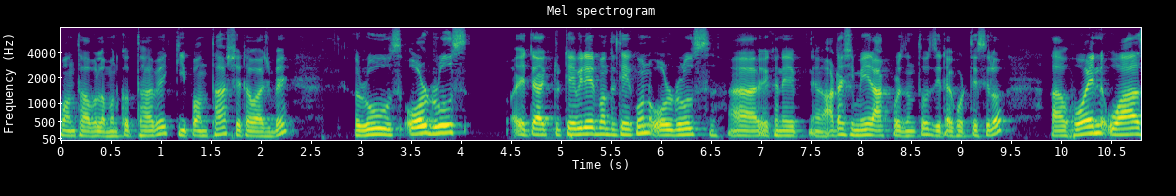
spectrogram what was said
পন্থা অবলম্বন করতে হবে। কি পন্থা? সেটাও আসবে। রুলস ওল্ড রুলস এটা একটু টেবিলের মধ্যে দেখুন। ওল্ড রুলস এখানে আঠাশি মে আগ পর্যন্ত যেটা ঘটতেছিল when was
